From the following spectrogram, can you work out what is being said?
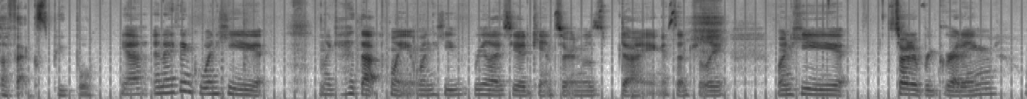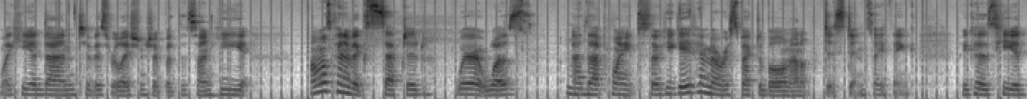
affects people. Yeah, and I think when he like hit that point when he realized he had cancer and was dying essentially, when he started regretting what he had done to this relationship with his son, he almost kind of accepted where it was at mm-hmm. that point. So he gave him a respectable amount of distance, I think, because he had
